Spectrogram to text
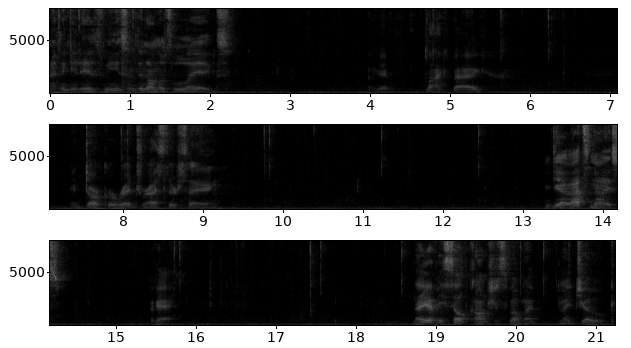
I think it is. We need something on those legs. Okay. Black bag. And darker red dress. They're saying. Yeah, that's nice. Okay. Now you have me self conscious about my my joke.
